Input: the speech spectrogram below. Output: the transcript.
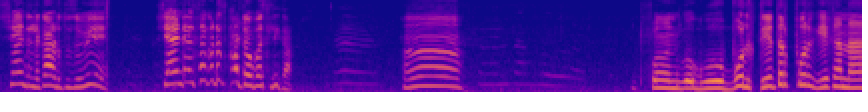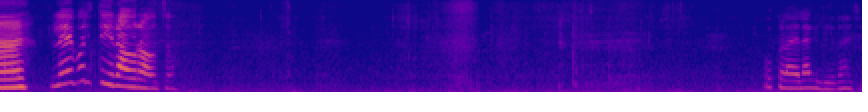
शँडल काढू तुझं वे. शँडल सगळंच खाटव बसली का? हा. फोन बघू. बोलते तर पोरगी का नाही? लय बोलती राव रावच उकळायला लागली भाजी.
